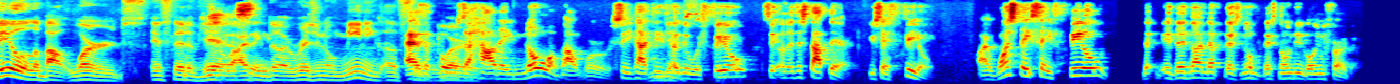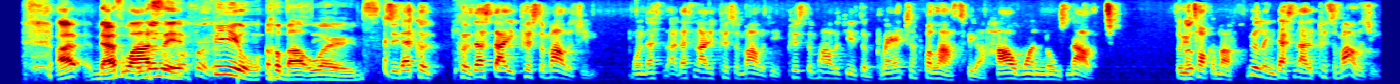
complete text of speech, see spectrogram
feel about words instead of Yeah, utilizing see. the original meaning of as opposed to how they know about words. See how they Yes. with feel. See, let's just stop there. You said feel. All right. Once they say feel, there's not enough. There's no. There's no need to go any further. I that's why I no said feel about words. See that could because that's not epistemology. When that's not that's not epistemology. Epistemology is a branch of philosophy of how one knows knowledge. So you're Well, talking about feeling. That's not epistemology.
